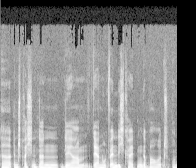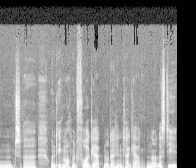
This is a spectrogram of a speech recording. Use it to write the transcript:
äh, entsprechend dann der, der Notwendigkeiten gebaut und, äh, und eben auch mit Vorgärten oder Hintergärten, ne? dass die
